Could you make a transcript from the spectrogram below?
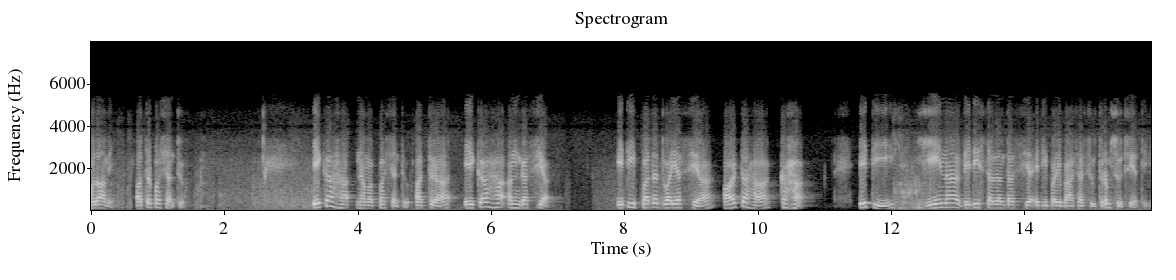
वदामि अत्र पश्यन्तु। एकः नाम पश्यन्तु। अत्र एकः अङ्गस्य इति पदद्वयस्य अर्थः कः? इति येन विधिस्तदन्तस्य इति परिभाषासूत्रं सूचयति।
